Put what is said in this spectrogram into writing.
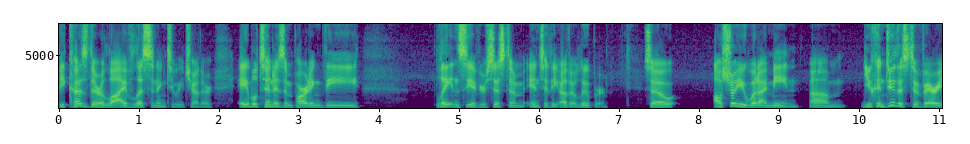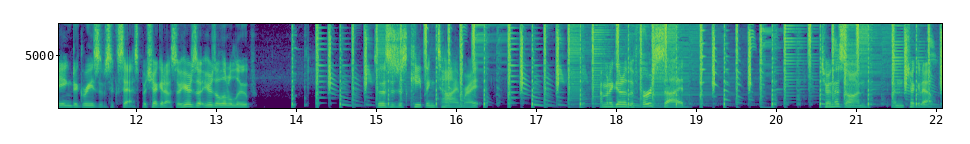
because they're live listening to each other, Ableton is imparting the latency of your system into the other looper. So I'll show you what I mean. Um, you can do this to varying degrees of success, but check it out. So here's a, here's a little loop. So this is just keeping time, right? I'm going to go to the first side, turn this on, and check it out.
